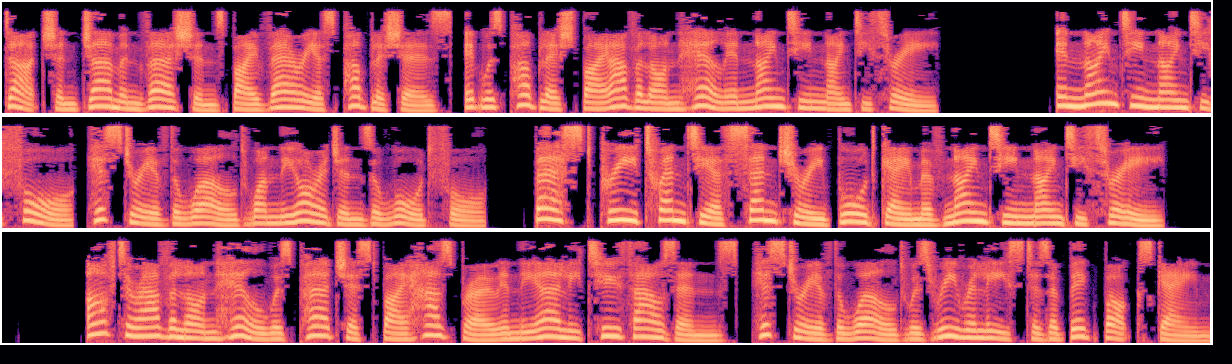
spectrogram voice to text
Dutch and German versions by various publishers, it was published by Avalon Hill in 1993. In 1994, History of the World won the Origins Award for Best Pre-20th Century Board Game of 1993. After Avalon Hill was purchased by Hasbro in the early 2000s, History of the World was re-released as a big box game.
